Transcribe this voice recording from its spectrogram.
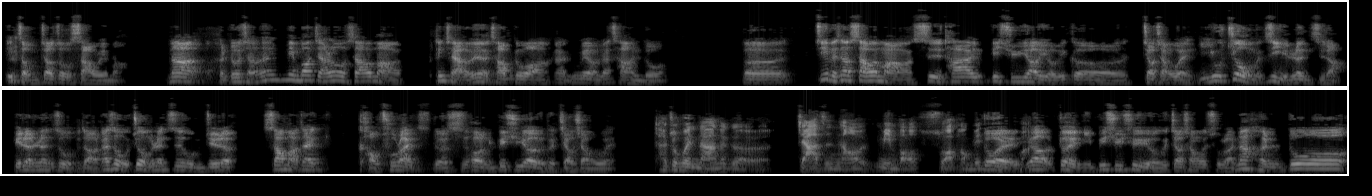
一种叫做沙威玛。嗯那很多人想，哎，面包夹肉沙威玛听起来好像也差不多啊。那没有，那差很多。呃，基本上沙威玛是它必须要有一个焦香味，以就我们自己的认知啦，别人认知我不知道。但是我就我们认知，我们觉得沙威玛在烤出来的时候，你必须要有一个焦香味。他就会拿那个夹子，然后面包刷旁边。对，要对你必须去有个焦香味出来。那很多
